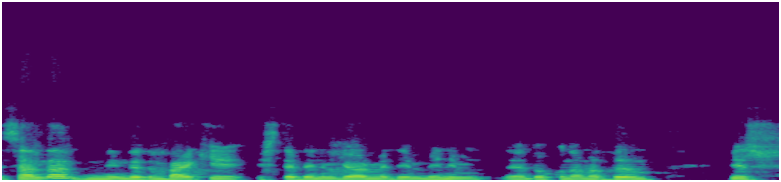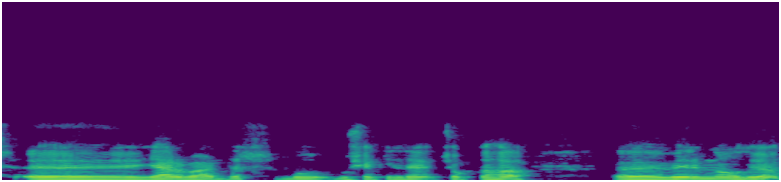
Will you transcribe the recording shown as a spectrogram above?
senden dinleyeyim dedim. Belki işte benim görmediğim, benim e, dokunamadığım bir e, yer vardır. Bu bu şekilde çok daha e, verimli oluyor.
